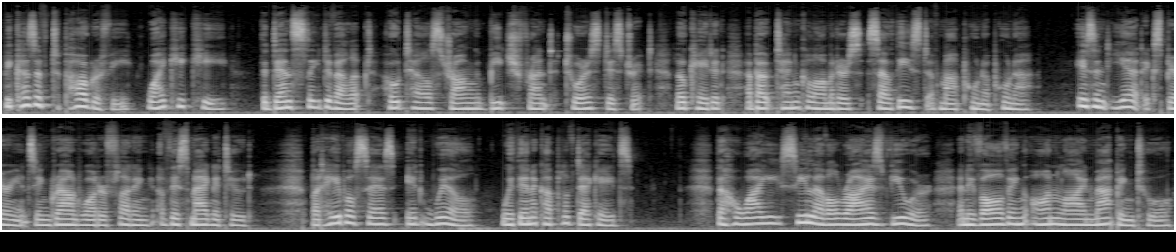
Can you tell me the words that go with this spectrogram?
Because of topography, Waikiki, the densely developed hotel strung beachfront tourist district located about 10 kilometers southeast of Mapunapuna, isn't yet experiencing groundwater flooding of this magnitude, but Habel says it will within a couple of decades. The Hawaii Sea Level Rise Viewer, an evolving online mapping tool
